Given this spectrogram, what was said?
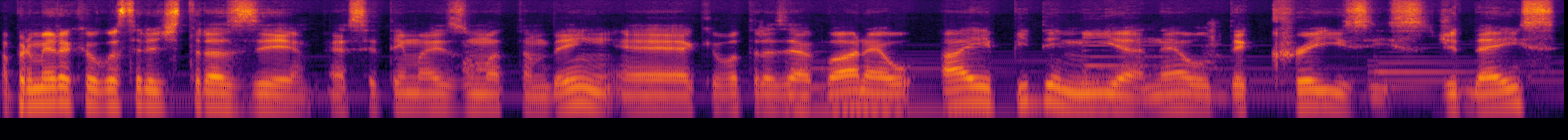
A primeira que eu gostaria de trazer, é, se tem mais uma também, é, que eu vou trazer agora, é o A Epidemia, né, o The Crazies, de 10,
